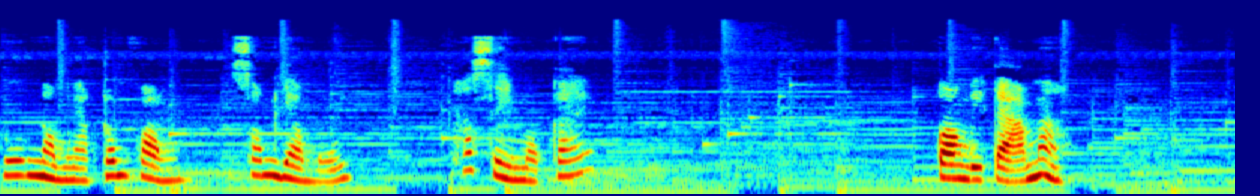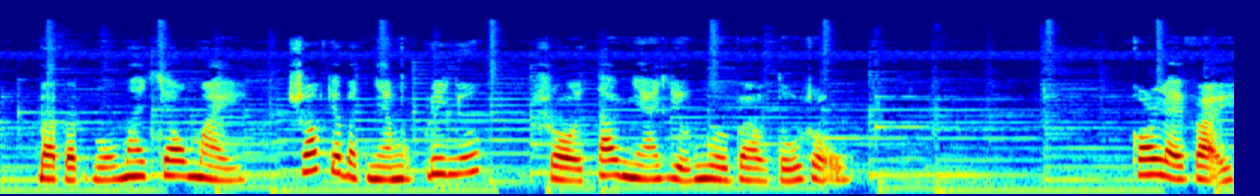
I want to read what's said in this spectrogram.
hương nồng nặc trong phòng, xông vào mũi, hắt xì một cái. Con bị cảm à? Bà bạch mũ mai châu mày, rót cho bạch nhạn một ly nước, rồi tao nhã dựa người vào tủ rượu. Có lẽ vậy.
